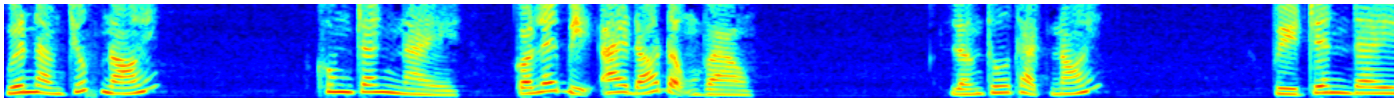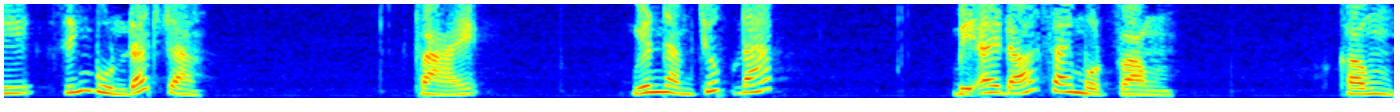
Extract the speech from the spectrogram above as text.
Nguyễn nam trúc nói, khung tranh này có lẽ bị ai đó động vào. Lâm thu thạch nói, vì trên đây dính bùn đất à? Phải. Nguyễn nam trúc đáp, bị ai đó xoay một vòng. Không,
